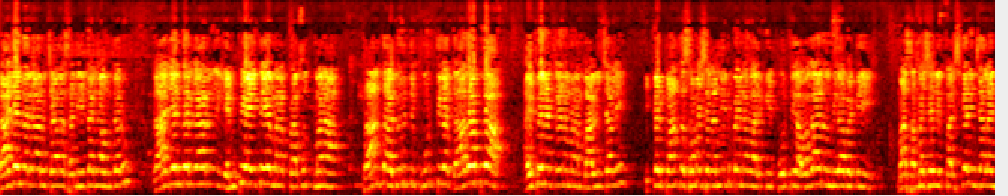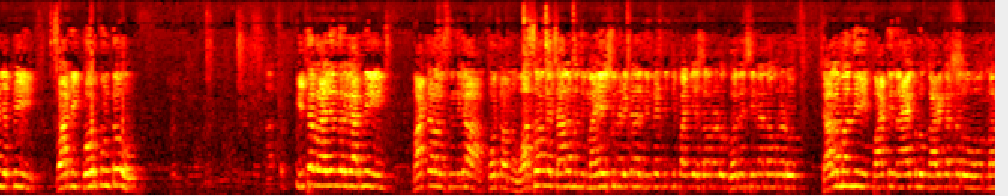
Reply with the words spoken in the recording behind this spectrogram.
రాజేందర్ గారు చాలా సన్నిహితంగా ఉంటారు. రాజేందర్ గారు ఎంపీ అయితే మన ప్రభుత్వ మన ప్రాంత అభివృద్ధి పూర్తిగా దాదాపుగా అయిపోయినట్లయినా మనం భావించాలి. ఇక్కడ ప్రాంత సమస్యలన్నింటిపైన వారికి పూర్తి అవగాహన ఉంది కాబట్టి మా సమస్యల్ని పరిష్కరించాలని చెప్పి వారిని కోరుకుంటూ ఈటల రాజేందర్ గారిని మాట్లాడాల్సిందిగా కోరుతా ఉన్నాం వాస్తవంగా చాలా మంది మహేష్ ఉన్నాడు ఇక్కడ నిన్నటి నుంచి పనిచేస్తా ఉన్నాడు గోనె సీనన్న ఉన్నాడు. చాలా మంది పార్టీ నాయకులు కార్యకర్తలు మన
